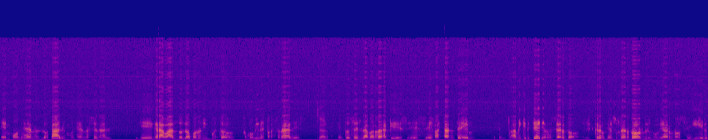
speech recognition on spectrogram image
en moneda local, en moneda nacional, eh, grabándolo con un impuesto como bienes personales. Claro. Entonces, la verdad que es, es, es bastante, eh, a mi criterio, ¿no es cierto? Creo que es un error del gobierno seguir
